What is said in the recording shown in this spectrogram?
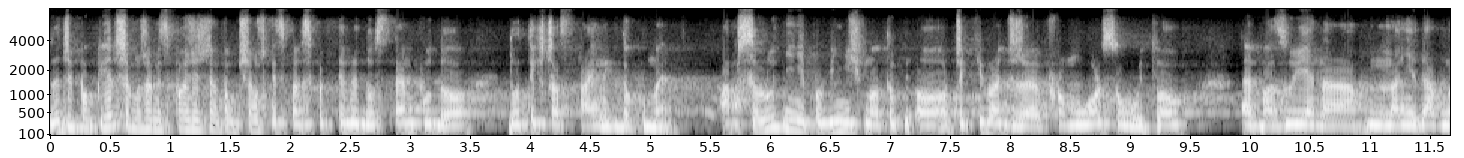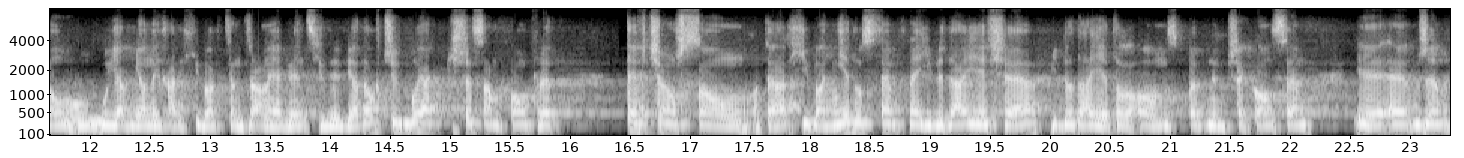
Znaczy, po pierwsze, możemy spojrzeć na tą książkę z perspektywy dostępu do dotychczas tajnych dokumentów. Absolutnie nie powinniśmy oczekiwać, że From Warsaw with Love e, bazuje na, na niedawno ujawnionych archiwach Centralnej Agencji Wywiadowczych, bo jak pisze sam pamflet, te wciąż są te archiwa niedostępne i wydaje się, i dodaje to on z pewnym przekąsem, że,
